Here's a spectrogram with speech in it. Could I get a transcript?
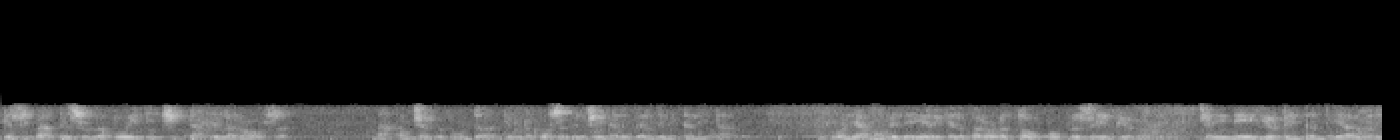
che si batte sulla poeticità della rosa, ma a un certo punto anche una cosa del genere perde vitalità. Vogliamo vedere che la parola topo, per esempio, no? c'è in Eliot e in tanti altri,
